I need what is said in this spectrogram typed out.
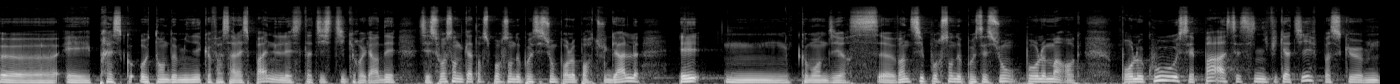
euh, est presque autant dominé que face à l'Espagne. Les statistiques, regardez, c'est 74% de possession pour le Portugal et hmm, comment dire 26% de possession pour le Maroc. Pour le coup, c'est pas assez significatif parce que hmm,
